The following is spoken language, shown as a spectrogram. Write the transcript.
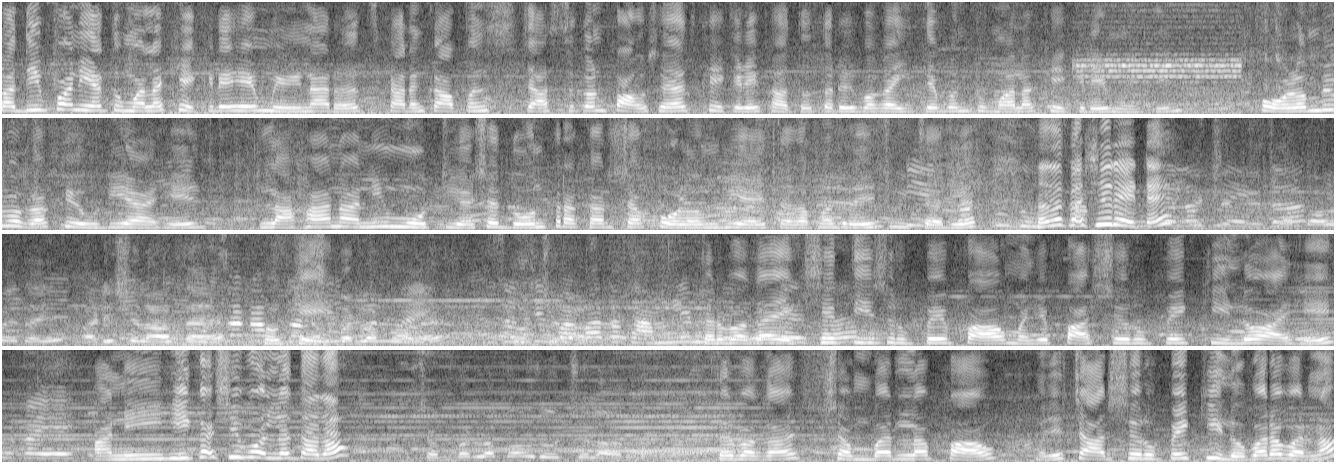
कधी पण या तुम्हाला खेकडे हे मिळणारच. कारण का आपण जास्त करून पावसाळ्यात खेकडे खातो तर हे बघा इथे पण तुम्हाला खेकडे मिळतील. कोळंबी बघा केवढी आहे. लहान आणि मोठी अशा दोन प्रकारच्या कोळंबी आहेत. तर आपण रेट विचारूया. दादा कशी रेट आहे? ओके. तर बघा एकशे तीस रुपये पाव म्हणजे पाचशे रुपये किलो आहे. आणि ही कशी बोललं दादा? शंभरला पाव दोनशेला तर बघा शंभरला पाव म्हणजे चारशे रुपये किलो बरोबर ना?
